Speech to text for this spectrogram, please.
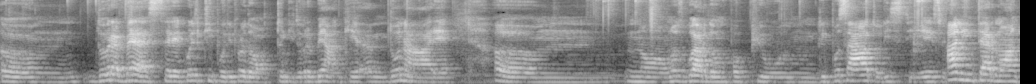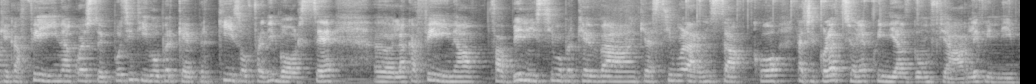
um, dovrebbe essere quel tipo di prodotto, quindi dovrebbe anche ehm, donare um, no, uno sguardo un po' più riposato, disteso. All'interno anche caffeina, questo è positivo perché per chi soffre di borse eh, la caffeina fa benissimo perché va anche a stimolare un sacco la circolazione e quindi a sgonfiarle, quindi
